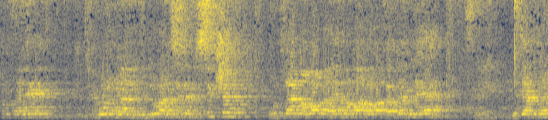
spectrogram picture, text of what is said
شفنا إيه قلنا ال epidural anesthesia في ال section وطلعنا بره لقينا بره واقفه بتعمل إيه بتعمل إيه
